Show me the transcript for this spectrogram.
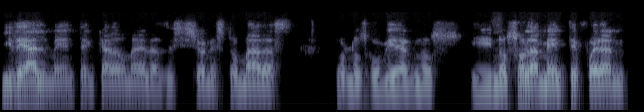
idealmente en cada una de las decisiones tomadas por los gobiernos y no solamente fueran,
